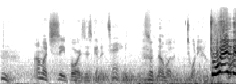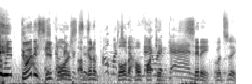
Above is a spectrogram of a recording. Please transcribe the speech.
Hmm. How much C4 is this gonna take? no more than 20 ounces. 20! 20 C4s. I'm gonna system. How much blow the whole fucking city. Let's see.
